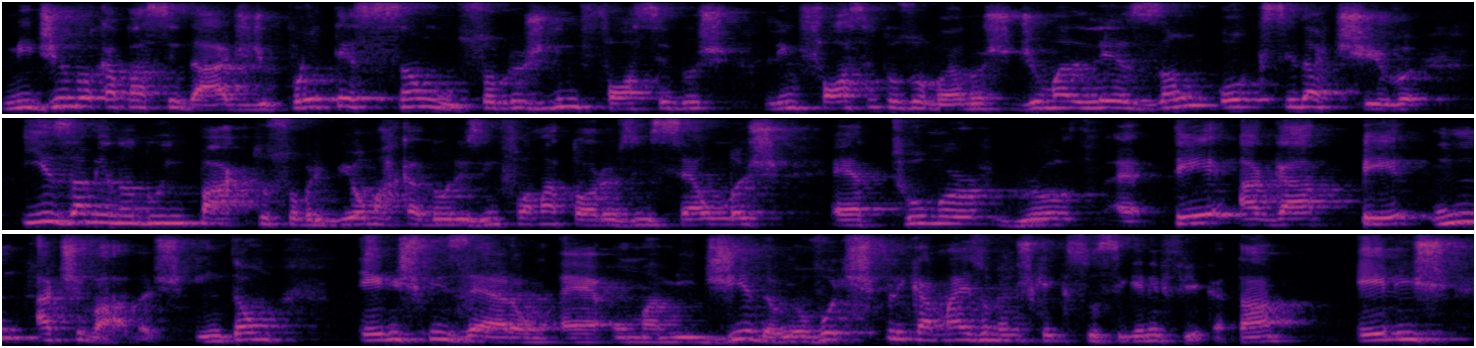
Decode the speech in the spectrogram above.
medindo a capacidade de proteção sobre os linfócitos, linfócitos humanos de uma lesão oxidativa e examinando o impacto sobre biomarcadores inflamatórios em células é, Tumor Growth é, THP1 ativadas. Então, eles fizeram é, uma medida, eu vou te explicar mais ou menos o que isso significa, tá? Eles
